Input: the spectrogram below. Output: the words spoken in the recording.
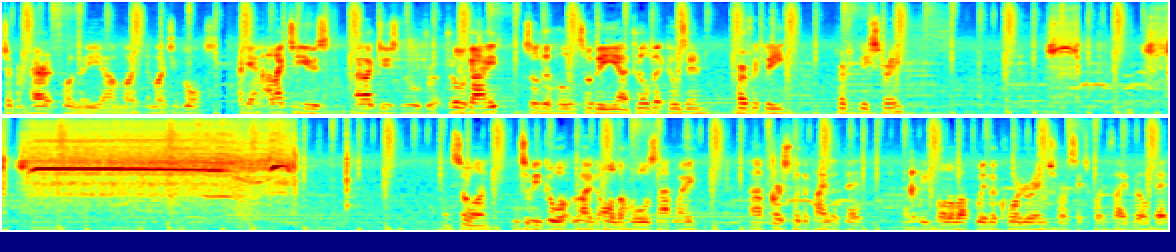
to prepare it for the, um, mount, the mounting bolts. Again, I like to use I like to use a little dr drill guide so the hole so the uh, drill bit goes in perfectly perfectly straight. And so on. And so we go around all the holes that way. Uh, first with the pilot bit, and then we follow up with a quarter inch or 6.5 mil bit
